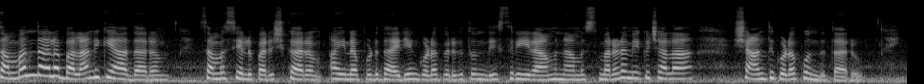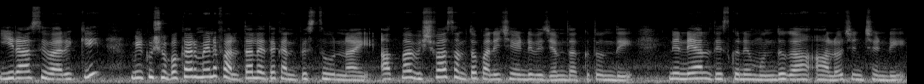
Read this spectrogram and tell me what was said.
సంబంధాల బలానికి ఆధారం. సమస్యలు పరిష్కారం అయినప్పుడు ధైర్యం కూడా పెరుగుతుంది. శ్రీరామనామ స్మరణ మీకు చాలా శాంతి కూడా పొందుతారు. ఈ రాశి వారికి మీకు శుభకరమైన ఫలితాలు అయితే కనిపిస్తూ ఉన్నాయి. ఆత్మవిశ్వాసంతో పనిచేయండి విజయం దక్కుతుంది. నిర్ణయాలు తీసుకునే ముందుగా ఆలోచించండి.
